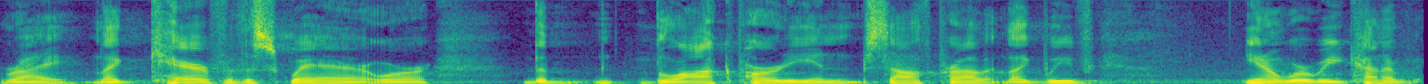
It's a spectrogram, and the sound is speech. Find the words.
right? Like care for the square or the block party in South Providence. Like we've, you know, where we kind of,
